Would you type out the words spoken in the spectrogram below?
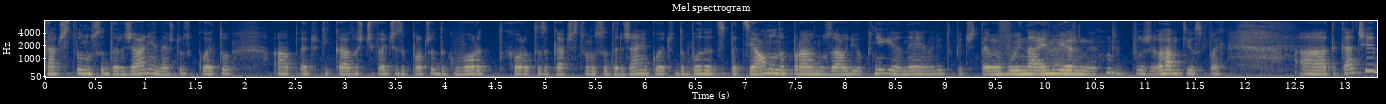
качествено съдържание, нещо, за което, а, ето ти казваш, че вече започват да говорят хората за качествено съдържание, което да бъде специално направено за аудиокниги, а не, нали, тук че те война и мир, не, пожелавам ти успех. А, така че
